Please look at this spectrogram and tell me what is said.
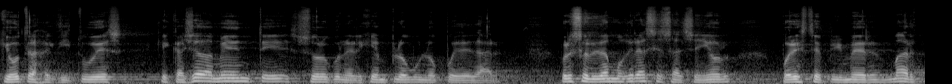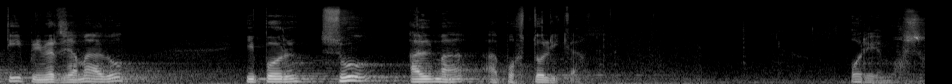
que otras actitudes que calladamente, solo con el ejemplo, uno puede dar. Por eso le damos gracias al Señor por este primer mártir, primer llamado, y por su alma apostólica. Oremos.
